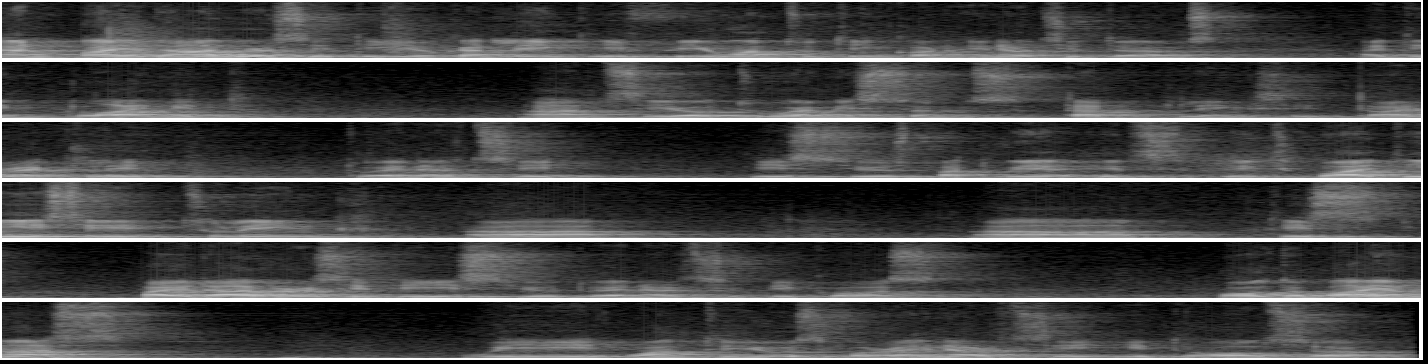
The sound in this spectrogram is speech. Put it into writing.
And biodiversity, you can link, if we want to think on energy terms, I think climate and CO2 emissions, that links it directly to energy issues. But we, it's, it's quite easy to link uh, uh, this biodiversity issue to energy because all the biomass we want to use for energy, it also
